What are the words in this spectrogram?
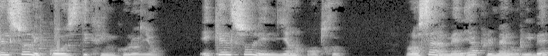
Quelles sont les causes des crimes coloniaux? Et quels sont les liens entre eux? Rosa Amelia Plumel Uribe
